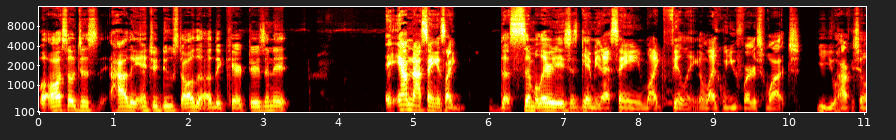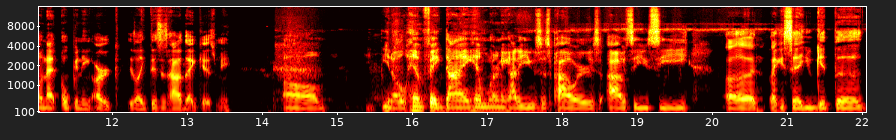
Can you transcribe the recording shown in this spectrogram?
but also just how they introduced all the other characters in it. And I'm not saying it's like the similarities just gave me that same like feeling of like when you first watch Yu Yu Hakusho in that opening arc. Like this is how that gives me. Um, you know, him fake dying, him learning how to use his powers. Obviously, you see, uh, like you said, you get the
